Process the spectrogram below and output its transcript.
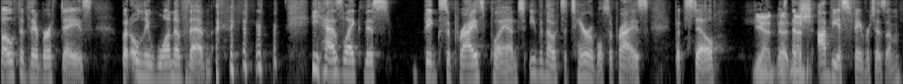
both of their birthdays, but only one of them. he has like this big surprise planned, even though it's a terrible surprise, but still. Yeah. uh, now, obvious favoritism.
